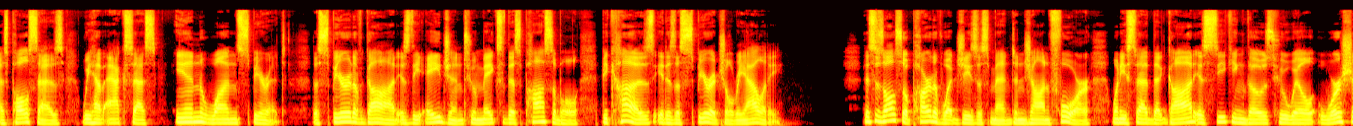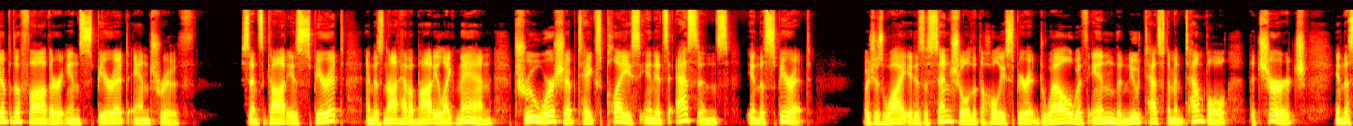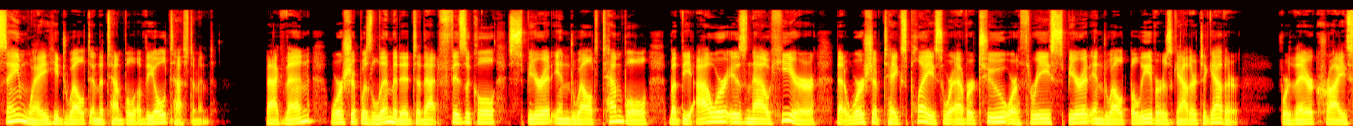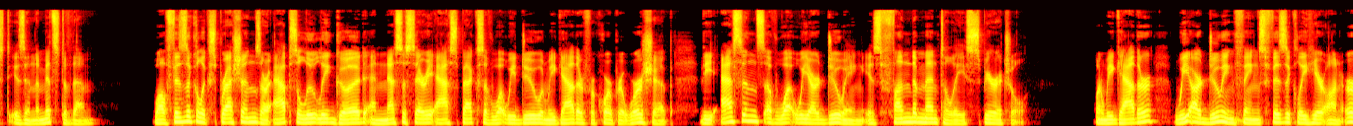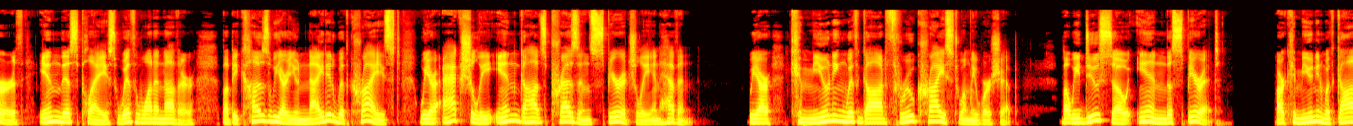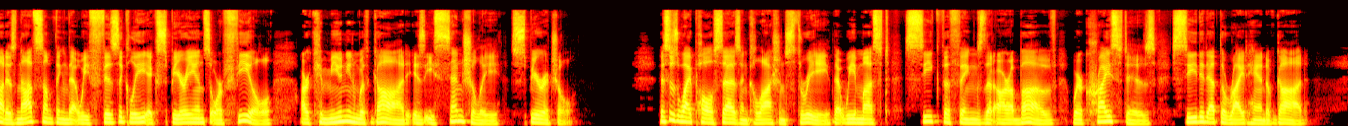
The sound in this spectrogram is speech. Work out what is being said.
As Paul says, we have access in one Spirit. The Spirit of God is the agent who makes this possible because it is a spiritual reality. This is also part of what Jesus meant in John 4 when he said that God is seeking those who will worship the Father in spirit and truth. Since God is spirit and does not have a body like man, true worship takes place in its essence in the Spirit, which is why it is essential that the Holy Spirit dwell within the New Testament temple, the church, in the same way he dwelt in the temple of the Old Testament. Back then, worship was limited to that physical, spirit indwelt temple, but the hour is now here that worship takes place wherever two or three spirit indwelt believers gather together, for there Christ is in the midst of them. While physical expressions are absolutely good and necessary aspects of what we do when we gather for corporate worship, the essence of what we are doing is fundamentally spiritual. When we gather, we are doing things physically here on earth, in this place, with one another, but because we are united with Christ, we are actually in God's presence spiritually in heaven. We are communing with God through Christ when we worship, but we do so in the Spirit. Our communion with God is not something that we physically experience or feel. Our communion with God is essentially spiritual. This is why Paul says in Colossians 3 that we must seek the things that are above, where Christ is, seated at the right hand of God.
